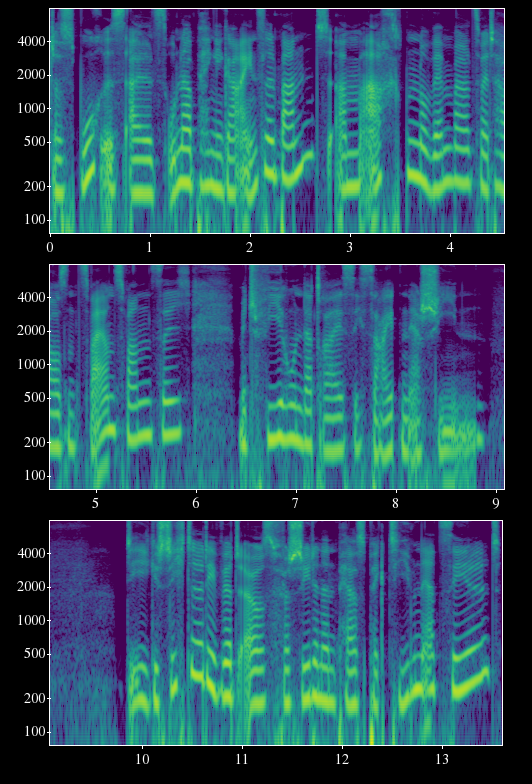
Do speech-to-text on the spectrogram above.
Das Buch ist als unabhängiger Einzelband am 8. November 2022 mit 430 Seiten erschienen. Die Geschichte, die wird aus verschiedenen Perspektiven erzählt.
